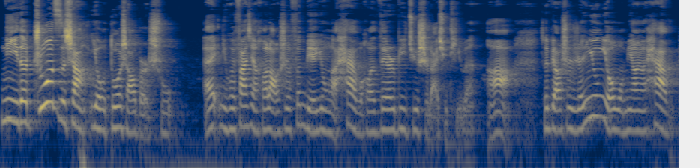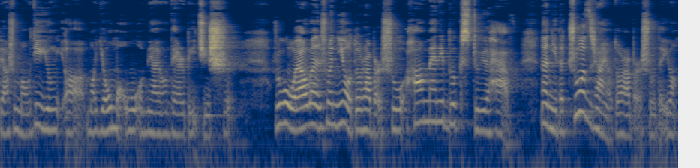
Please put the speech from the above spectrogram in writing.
你的桌子上有多少本书？哎，你会发现何老师分别用了 have 和 there be 句式来去提问啊，所以表示人拥有，我们要用 have；表示某地拥呃某有某物，我们要用 there be 句式。如果我要问说你有多少本书，How many books do you have？那你的桌子上有多少本书？得用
